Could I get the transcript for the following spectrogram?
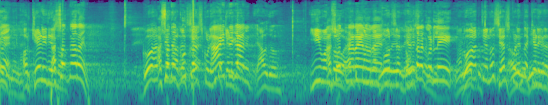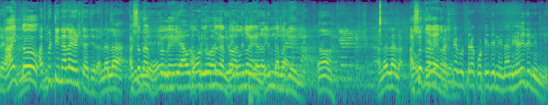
ಅವರೇ. ಕೇಳಿದ್ರು. ಯಾವುದು? ಈ ಒಂದು ಉತ್ತರ ಕೊಡ್ಲಿ. ಗೋ ಹತ್ಯೆಯನ್ನು ಸೇರಿಸ್ಕೊಳ್ಳಿ ಅಂತ ಕೇಳಿದ್ದಾರೆ. ಆಯ್ತು. ಅದ್ ಬಿಟ್ಟು ಇನ್ನೆಲ್ಲ ಹೇಳ್ತಾ ಇದ್ದೀರಾ? ಅಲ್ಲಲ್ಲ. ಅಲ್ಲಲ್ಲ ನಾರಾಯಣ್. ಪ್ರಶ್ನೆಗೆ ಉತ್ತರ ಕೊಟ್ಟಿದ್ದೀನಿ ನಾನು ಹೇಳಿದ್ದೀನಿ ನಿಮಗೆ.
